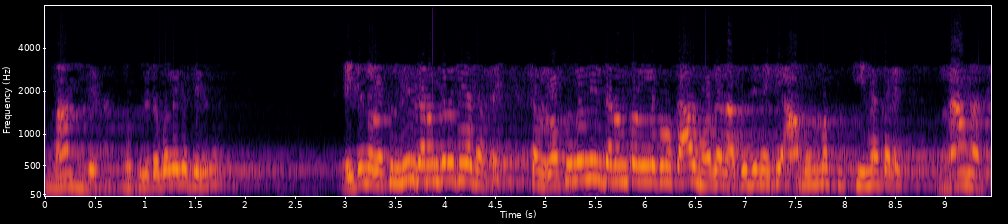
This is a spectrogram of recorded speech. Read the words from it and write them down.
মানবে না। রসুল এটা বলে গেছিলেন। এই জন্য রসুল নির্ধারণ করে দেওয়া যান নাই। কারণ রসুল নির্ধারণ করলে কোনো কাজ হবে না। যদি নাকি আমুম্মত কি না করে, না মানে।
